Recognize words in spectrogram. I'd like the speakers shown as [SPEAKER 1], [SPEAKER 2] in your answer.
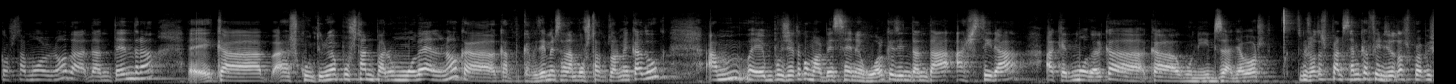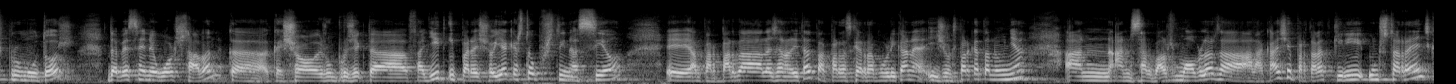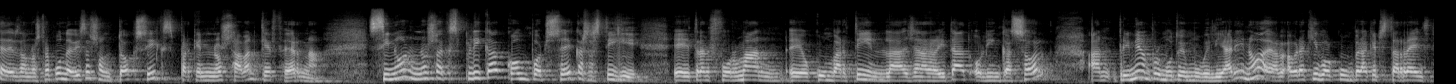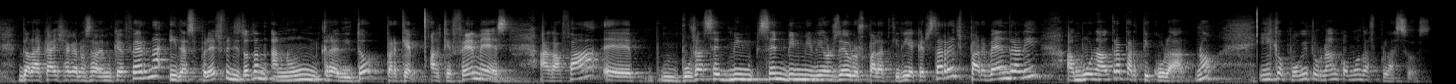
[SPEAKER 1] Costa molt no, d'entendre eh, que es continua apostant per un model no, que, que, que evidentment s'ha demostrat totalment caduc amb eh, un projecte com el BCN World, que és intentar estirar aquest model que, que agonitza. Llavors, nosaltres pensem que fins i tot els propis promotors de BCN World saben que, que això és un projecte fallit i per això hi ha aquesta obstinació eh, per part de la Generalitat, per part d'Esquerra Republicana i Junts per Catalunya en, en salvar els mobles a, a la caixa i per tant adquirir uns terrenys que des del nostre punt de vista són tòxics perquè no saben què fer-ne. Si no, no s'explica com pot ser que s'estigui eh, transformant eh, o convertint la Generalitat o l'Incasol en, primer en promotor immobiliari, no? a veure qui vol comprar aquests terrenys de la caixa que no sabem què fer-ne i després fins i tot en, en un creditor, perquè el que fem és agafar, eh, posar 120 milions d'euros per adquirir aquests terrenys per vendre-li amb un altre particular no? i que pugui tornar en còmodes plaços.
